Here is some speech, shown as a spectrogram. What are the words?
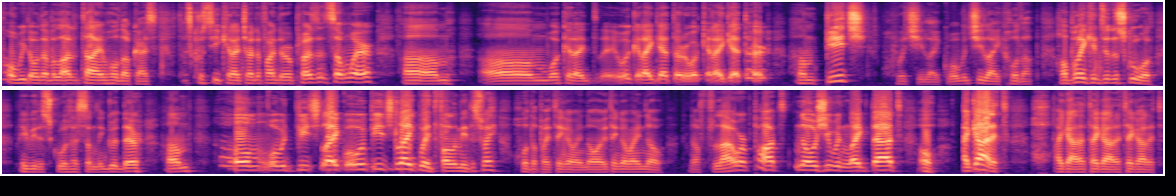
Oh, we don't have a lot of time. Hold up, guys. Let's go see. Can I try to find her a present somewhere? Um, um, what could I, what could I get her? What can I get her? Um, Peach. What would she like? What would she like? Hold up. I'll break into the school. Maybe the school has something good there. Um, um, what would Peach like? What would Peach like? Wait, follow me this way. Hold up. I think I might know. I think I might know. Now, flower pots? No, she wouldn't like that. Oh, I got it. Oh, I got it. I got it. I got it.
